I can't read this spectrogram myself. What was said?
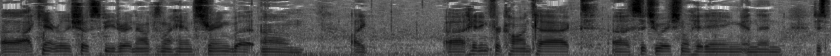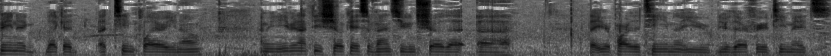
uh, I can't really show speed right now because my hamstring, but um, like uh, hitting for contact, uh, situational hitting, and then just being a, like a, a, team player. You know, I mean, even at these showcase events, you can show that uh, that you're part of the team, that you you're there for your teammates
